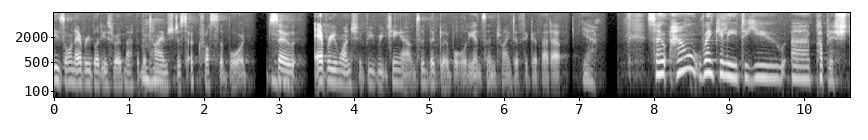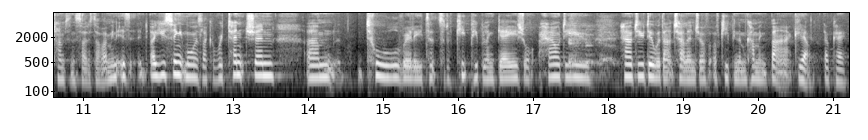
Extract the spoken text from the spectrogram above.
is on everybody's roadmap at the mm-hmm. Times, just across the board. Mm-hmm. So everyone should be reaching out to the global audience and trying to figure that out. Yeah. So how regularly do you uh, publish Times Insider stuff? I mean, is, are you seeing it more as like a retention um, tool, really, to sort of keep people engaged, or how do you how do you deal with that challenge of, of keeping them coming back? Yeah. Okay.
